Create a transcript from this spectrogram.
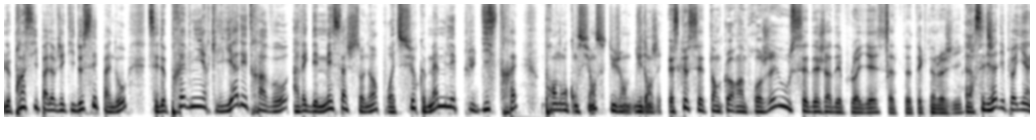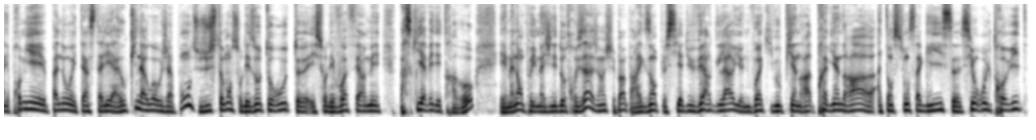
le principal objectif de ces panneaux, c'est de prévenir qu'il y a des travaux avec des messages sonores pour être sûr que même les plus distraits prendront conscience du, du danger. Est-ce que c'est encore un projet ou c'est déjà déployé cette technologie? Alors, c'est déjà déployé. Hein. Les premiers panneaux ont été installés à Okinawa au Japon, justement sur des autoroutes et sur des voies fermées parce qu'il y avait des travaux. Et maintenant, on peut imaginer d'autres usages. Hein. Je sais pas, par exemple, s'il y a du verglas, il y a une voix qui vous préviendra, euh, attention, ça glisse. Si on roule trop vite,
